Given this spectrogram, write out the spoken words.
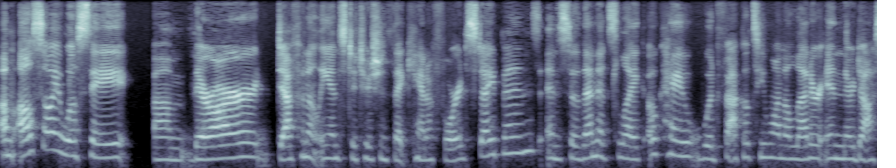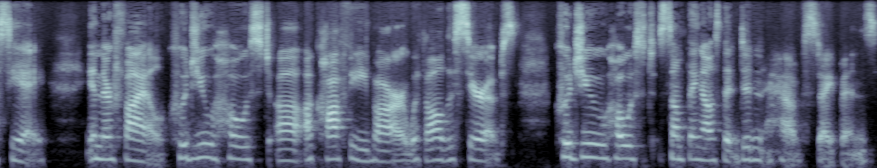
Um, also, I will say um, there are definitely institutions that can't afford stipends. And so then it's like, okay, would faculty want a letter in their dossier, in their file? Could you host a, a coffee bar with all the syrups? Could you host something else that didn't have stipends?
